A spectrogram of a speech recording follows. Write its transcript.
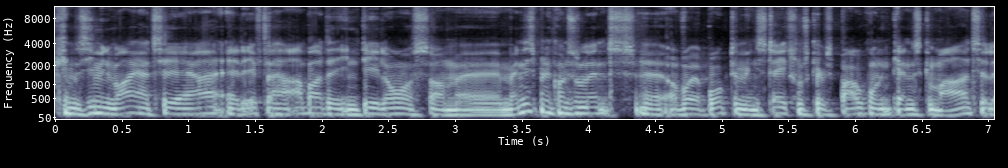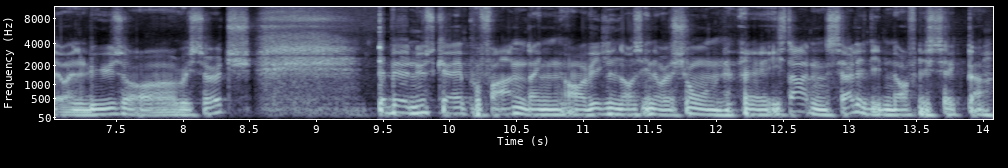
kan man sige, at min vej hertil er, at efter at have arbejdet en del år som øh, managementkonsulent, øh, og hvor jeg brugte min statskundskabsbaggrund ganske meget til at lave analyser og research, der blev jeg nysgerrig på forandring og virkelig også innovation. Øh, I starten særligt i den offentlige sektor.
